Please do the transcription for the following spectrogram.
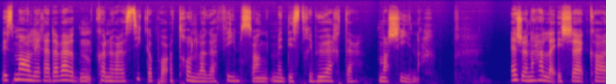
Hvis Marley redder verden, kan du være sikker på at Trond lager themesong med distribuerte maskiner. Jeg skjønner heller ikke hva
